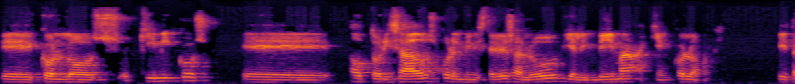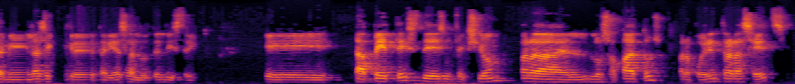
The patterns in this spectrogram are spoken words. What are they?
eh, con los químicos eh, autorizados por el Ministerio de Salud y el INVIMA aquí en Colombia y también la Secretaría de Salud del distrito. Eh, tapetes de desinfección para los zapatos, para poder entrar a sets,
